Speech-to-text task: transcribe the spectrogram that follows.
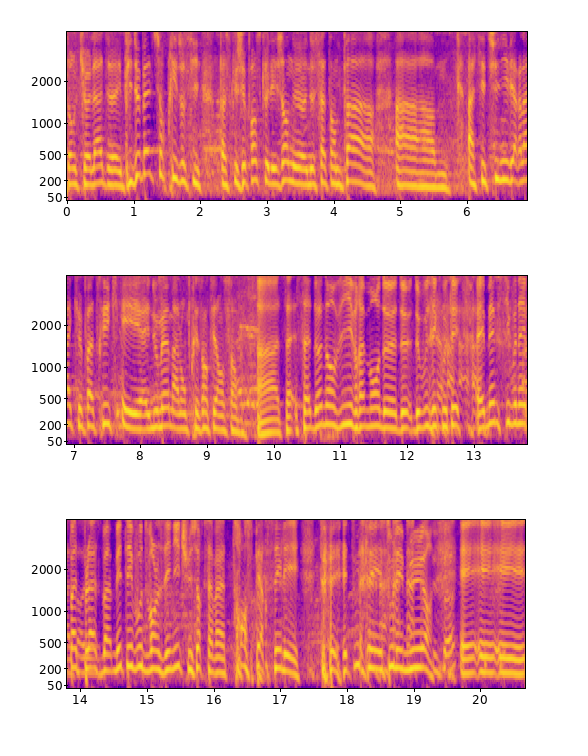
donc là, de... et puis de belles surprises aussi, parce que je pense que les gens ne, ne s'attendent pas à, cet univers-là que Patrick et nous-mêmes allons présenter ensemble. Ah, ça, donne envie vraiment de, vous écouter. et même si vous n'avez pas de place, bah, mettez-vous devant le Zénith. Je suis sûr que ça va transpercer les, tous les murs et,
